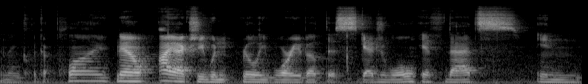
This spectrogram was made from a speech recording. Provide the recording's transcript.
and then click apply. Now, I actually wouldn't really worry about this schedule if that's in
